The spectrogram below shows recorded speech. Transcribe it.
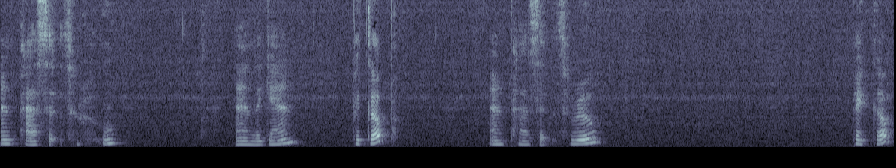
and pass it through. And again, pick up and pass it through pick up,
